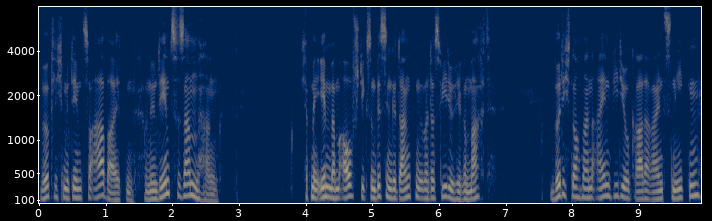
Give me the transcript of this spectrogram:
wirklich mit dem zu arbeiten. Und in dem Zusammenhang, ich habe mir eben beim Aufstieg so ein bisschen Gedanken über das Video hier gemacht, würde ich noch mal in ein Video gerade rein sneaken.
